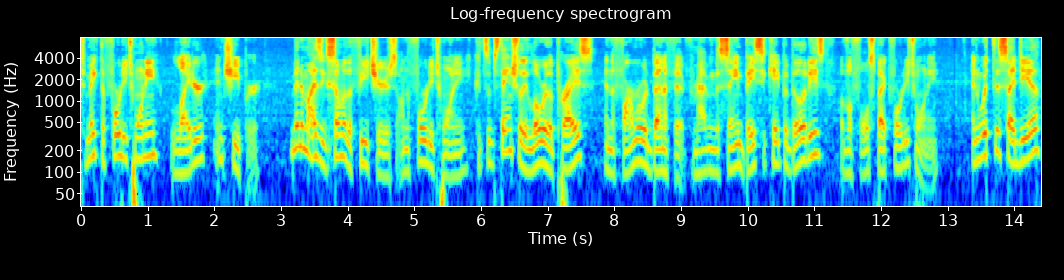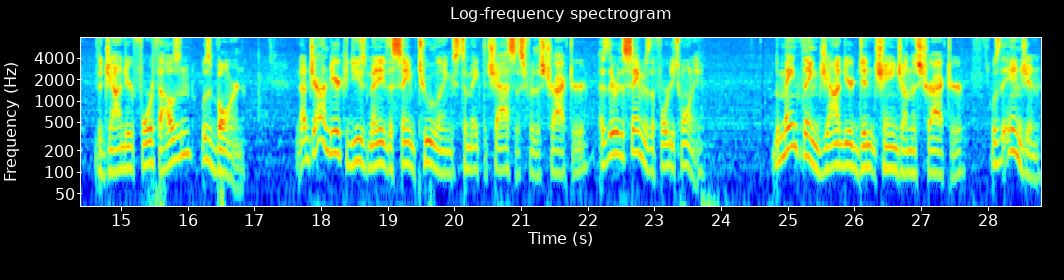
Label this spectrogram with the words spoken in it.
to make the 4020 lighter and cheaper. Minimizing some of the features on the 4020 could substantially lower the price and the farmer would benefit from having the same basic capabilities of a full spec 4020. And with this idea, the John Deere 4000 was born. Now John Deere could use many of the same toolings to make the chassis for this tractor as they were the same as the 4020. The main thing John Deere didn't change on this tractor was the engine.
